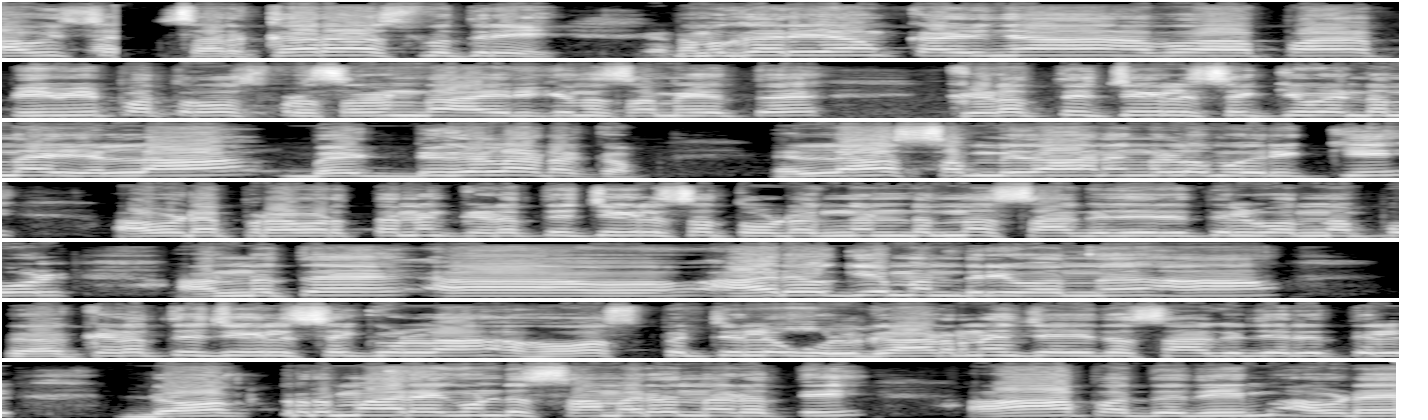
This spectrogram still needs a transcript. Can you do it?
ആവശ്യ സർക്കാർ ആശുപത്രി നമുക്കറിയാം കഴിഞ്ഞ പി വി പത്രോസ് പ്രസിഡന്റ് ആയിരിക്കുന്ന സമയത്ത് കിടത്തി ചികിത്സയ്ക്ക് വേണ്ടുന്ന എല്ലാ ബെഡുകളടക്കം എല്ലാ സംവിധാനങ്ങളും ഒരുക്കി അവിടെ പ്രവർത്തനം കിടത്തി ചികിത്സ തുടങ്ങേണ്ടുന്ന സാഹചര്യത്തിൽ വന്നപ്പോൾ അന്നത്തെ ആരോഗ്യമന്ത്രി വന്ന് ആ കിടത്തി ചികിത്സയ്ക്കുള്ള ഹോസ്പിറ്റൽ ഉദ്ഘാടനം ചെയ്ത സാഹചര്യത്തിൽ ഡോക്ടർമാരെ കൊണ്ട് സമരം നടത്തി ആ പദ്ധതിയും അവിടെ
